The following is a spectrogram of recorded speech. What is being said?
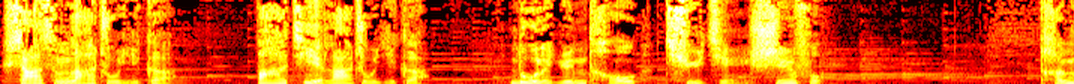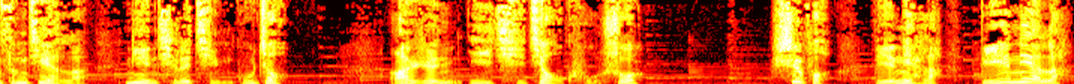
沙僧拉住一个，八戒拉住一个，落了云头去见师傅。唐僧见了，念起了紧箍咒，二人一起叫苦说：“师傅，别念了，别念了。”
